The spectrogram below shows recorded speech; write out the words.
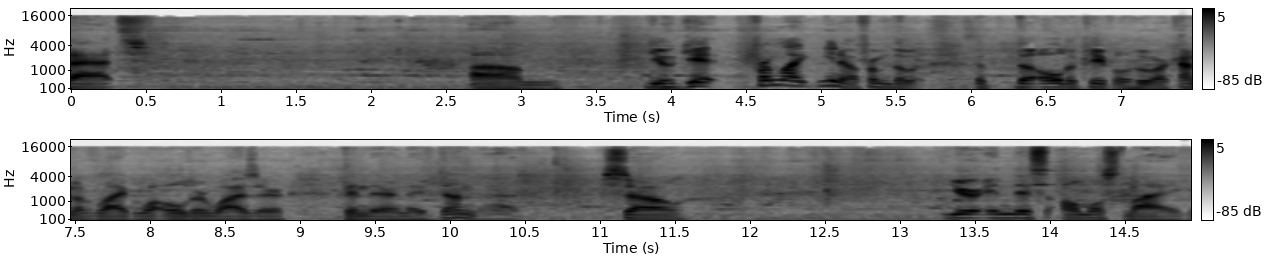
that um, you get from like you know from the, the, the older people who are kind of like older wiser been there and they've done that. So you're in this almost like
